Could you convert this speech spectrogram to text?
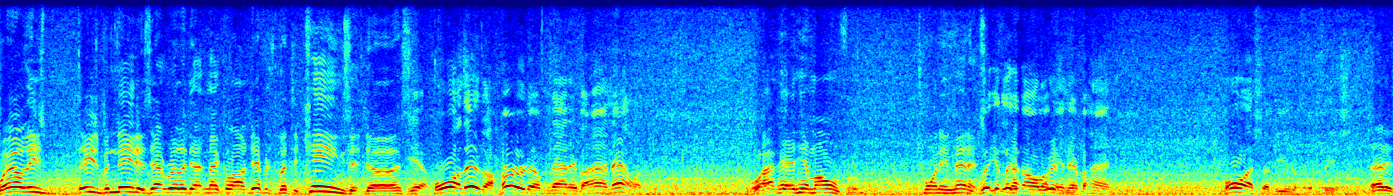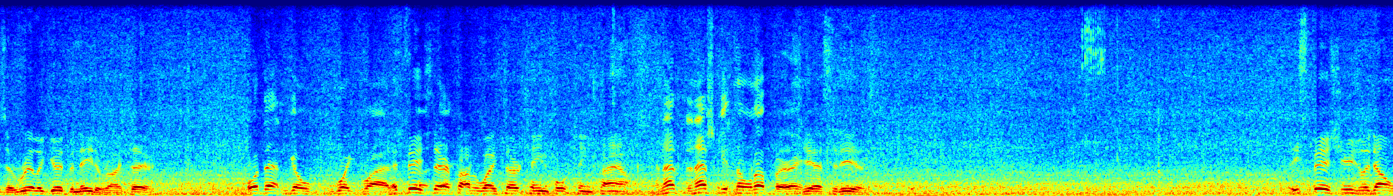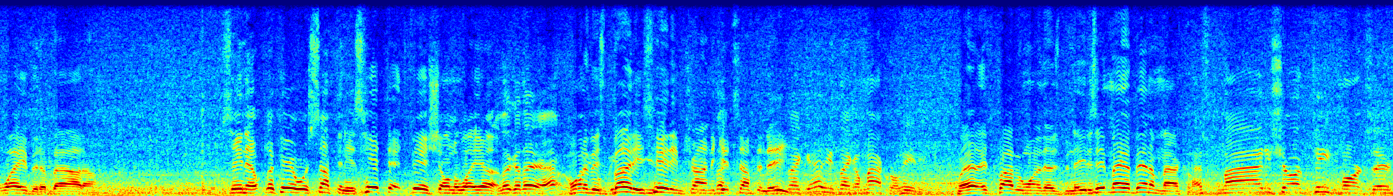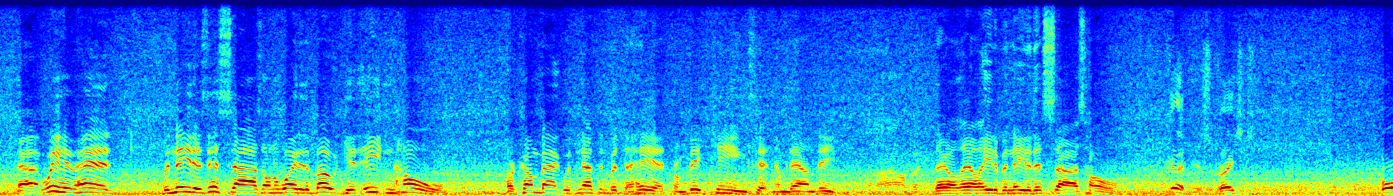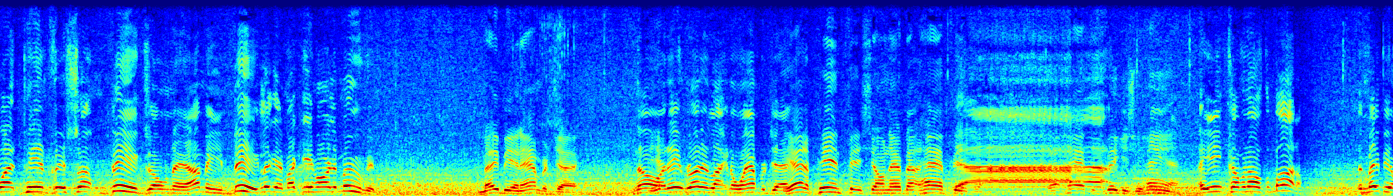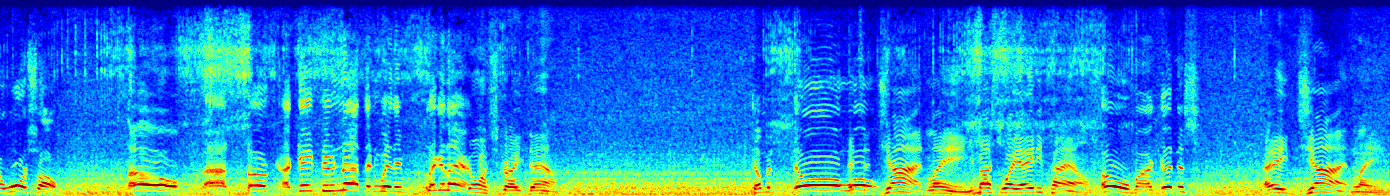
Well, these these bonitas, that really doesn't make a lot of difference, but the kings it does. Yeah, boy, there's a herd of them down there behind that one. Well, I've had him on for 20 minutes. Look at look at all of them in there behind you. Boy, that's a beautiful fish. That is a really good bonita right there. What'd that go weight-wise? That fish uh, there probably weighs 13, 14 pounds. And that's, and that's getting on up there, ain't it? Yes, it is. These fish usually don't weigh but about, uh, see now, look here where something has hit that fish on the way up. Look at there. That- One of his buddies hit him trying to get something to You eat. think, how do you think a mackerel hit him? Well, it's probably one of those bonitas. It may have been a mackerel. That's mighty sharp teeth marks there. Uh, we have had bonitas this size on the way to the boat get eaten whole or come back with nothing but the head from big kings hitting them down deep. They'll, they'll eat a bonita this size whole. Goodness gracious. Boy, that pinfish, something big's on there. I mean, big. Look at him. I can't hardly move him. Maybe an amberjack. No, Yeah. it ain't running like no amberjack. You had a pinfish on there about half big, about half as big as your hand. he ain't coming off the bottom. It may be a Warsaw. Oh, I, dog, I can't do nothing with him. Look at that. Going straight down. Coming. Oh, whoa. It's a giant ling. You must weigh 80 pounds. Oh, my goodness. A giant ling.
